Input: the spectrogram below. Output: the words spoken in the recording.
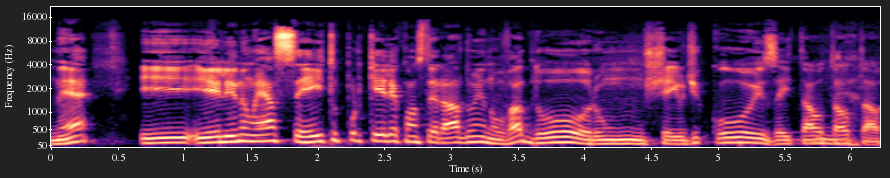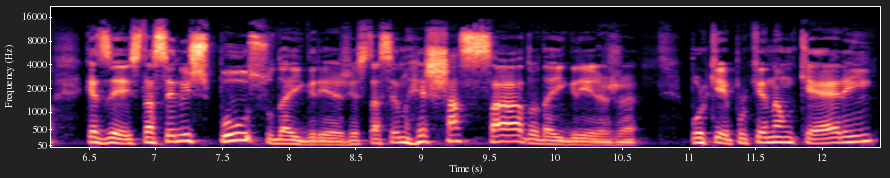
né? E, e ele não é aceito porque ele é considerado um inovador, um cheio de coisa e tal, É. tal, tal. Quer dizer, está sendo expulso da igreja, está sendo rechaçado da igreja. Por quê? Porque não querem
